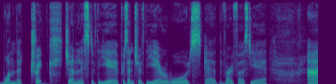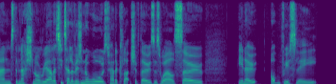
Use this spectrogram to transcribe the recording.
won the TRIC Journalist of the Year, Presenter of the Year awards. Uh, very first year. And the National Reality Television Awards, had a clutch of those as well. So, you know, obviously,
